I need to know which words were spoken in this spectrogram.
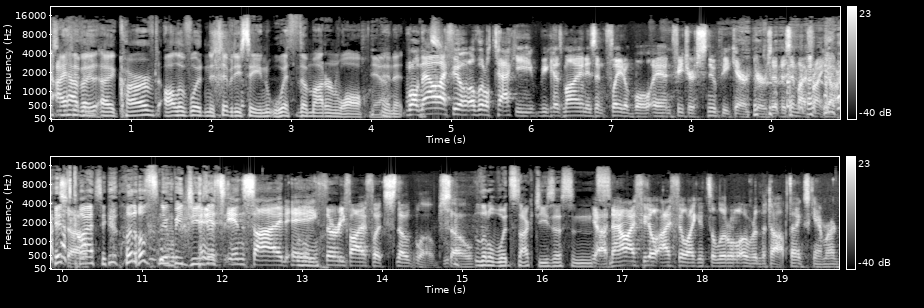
I, I have a, a carved olive wood nativity scene with the modern wall Yeah. in it. Well, now I feel a little tacky because mine is inflatable and features Snoopy characters. It is in my front yard. It's so. classy. Little Snoopy Jesus. And it's inside a 35 foot snow globe. So Little Woodstock Jesus. And yeah, now I feel I feel like it's a little over the top. Thanks, Cameron.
